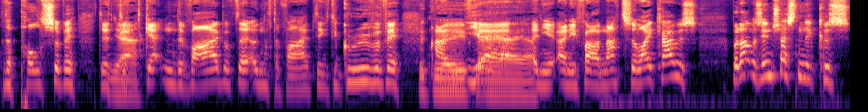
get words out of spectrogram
the pulse of it, the, Yeah. the getting the vibe of the not the vibe, the, the groove of it, The groove, and, yeah, yeah, yeah. and you and you found that. So like I was, but that was interesting because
